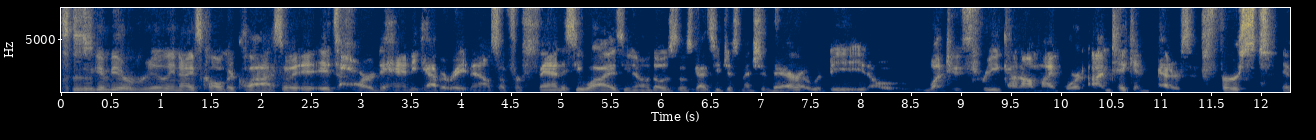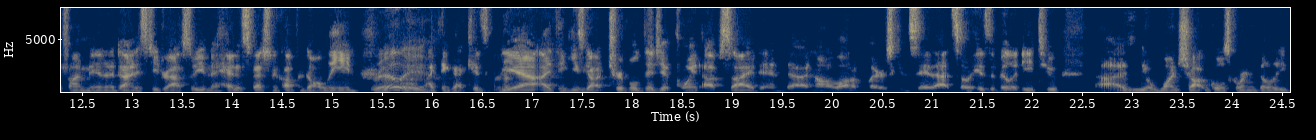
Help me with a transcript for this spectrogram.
this is going to be a really nice Calder class. So it, it's hard to handicap it right now. So for fantasy wise, you know, those those guys you just mentioned there, it would be, you know, one, two, three kind of on my board. I'm taking Pettersson first if I'm in a dynasty draft. So even ahead of Svechnikov and Dahlin. Really? Um, I think that kid's, yeah, I think he's got triple digit point upside and uh, not a lot of players can say that. So his ability to, uh, you know, one shot goal scoring ability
